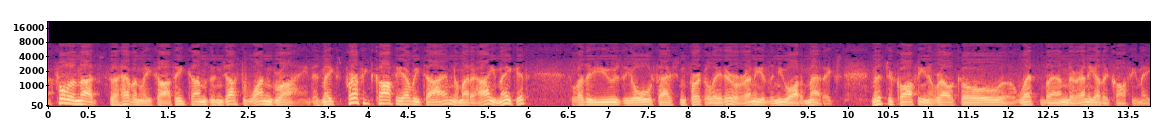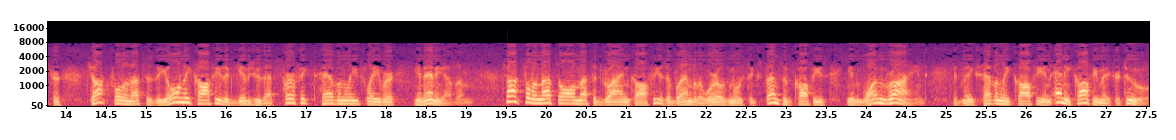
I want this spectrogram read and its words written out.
Chock full of nuts, the heavenly coffee comes in just one grind. It makes perfect coffee every time, no matter how you make it. Whether you use the old-fashioned percolator or any of the new automatics, Mr. Coffee, Norelco, uh, West Bend, or any other coffee maker, Chock full of nuts is the only coffee that gives you that perfect heavenly flavor in any of them. Chock full of nuts all-method grind coffee is a blend of the world's most expensive coffees in one grind. It makes heavenly coffee in any coffee maker, too.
